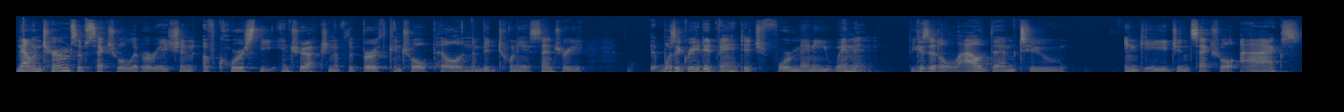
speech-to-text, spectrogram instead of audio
Now, in terms of sexual liberation, of course, the introduction of the birth control pill in the mid 20th century was a great advantage for many women because it allowed them to engage in sexual acts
